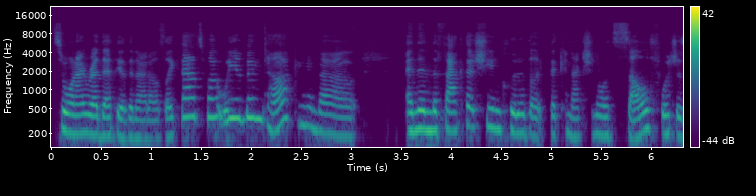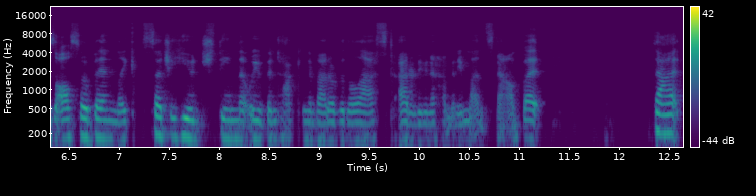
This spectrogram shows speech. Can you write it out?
So when I read that the other night, I was like, that's what we've been talking about and then the fact that she included like the connection with self which has also been like such a huge theme that we've been talking about over the last i don't even know how many months now but that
